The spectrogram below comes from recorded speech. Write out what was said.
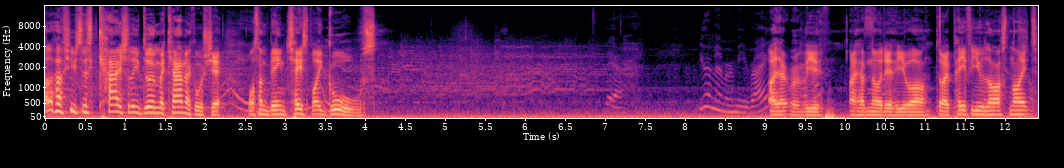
I love how she's just casually doing mechanical shit whilst I'm being chased by ghouls. There. You remember me, right? I don't remember you. I have no idea who you are. Did I pay for you last night?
